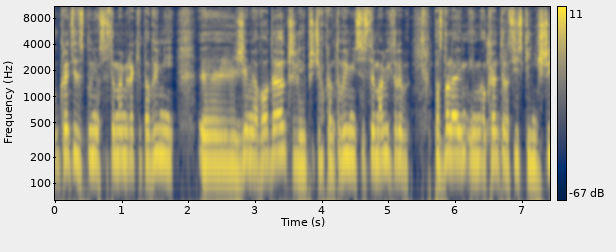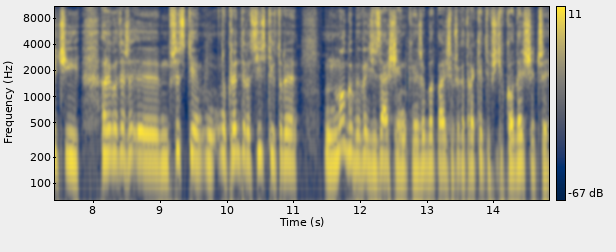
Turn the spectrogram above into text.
Ukraińcy dysponują systemami rakietowymi ziemia-woda, czyli przeciwokrętowymi systemami, które pozwalają im okręty rosyjskie niszczyć i dlatego też wszystkie okręty rosyjskie, które mogłyby wejść w zasięg żeby odpalić na przykład rakiety przeciwko Odessie czy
